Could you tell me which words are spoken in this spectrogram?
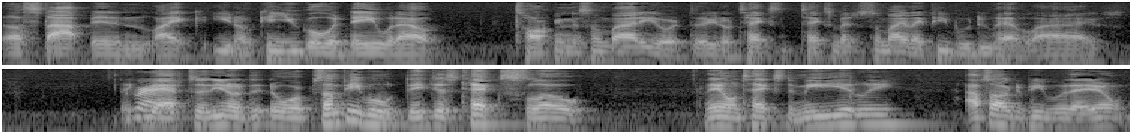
a stop and like you know, can you go a day without talking to somebody or to, you know text text message somebody? Like people do have lives. Like Right. you have to, you know, or some people they just text slow. They don't text immediately. I've talked to people that they don't.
